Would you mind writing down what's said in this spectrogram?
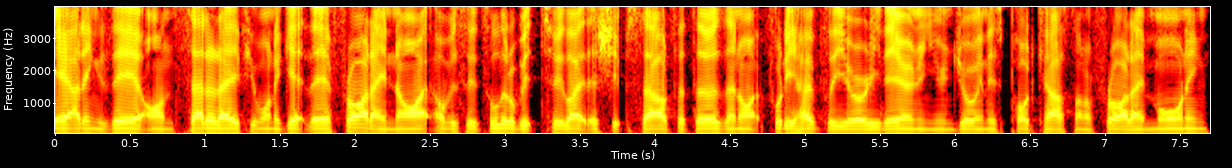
outings there on Saturday if you want to get there. Friday night, obviously it's a little bit too late. The ship sailed for Thursday night footy. Hopefully you're already there and you're enjoying this podcast on a Friday morning.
